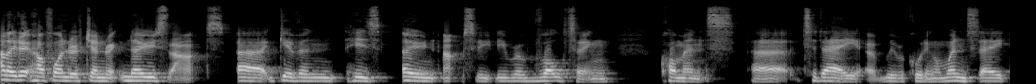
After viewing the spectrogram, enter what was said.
And I don't half wonder if Jenrick knows that, uh, given his own absolutely revolting comments uh, today. Uh, we're recording on Wednesday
